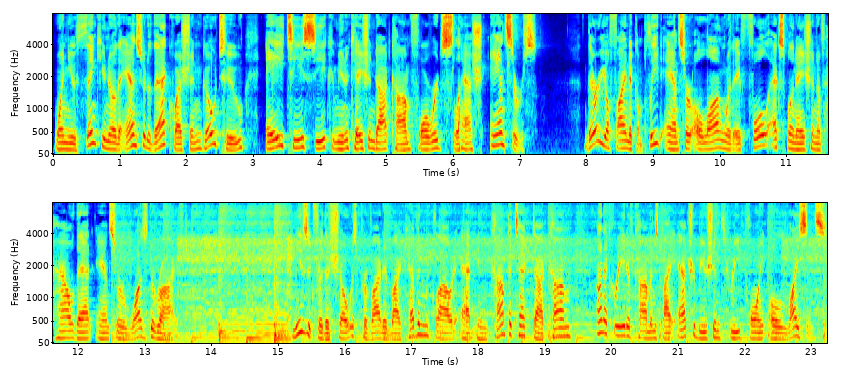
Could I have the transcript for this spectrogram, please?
When you think you know the answer to that question, go to atccommunication.com forward slash answers. There you'll find a complete answer along with a full explanation of how that answer was derived. Music for this show is provided by Kevin MacLeod at Incompetech.com on a Creative Commons by Attribution 3.0 license.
